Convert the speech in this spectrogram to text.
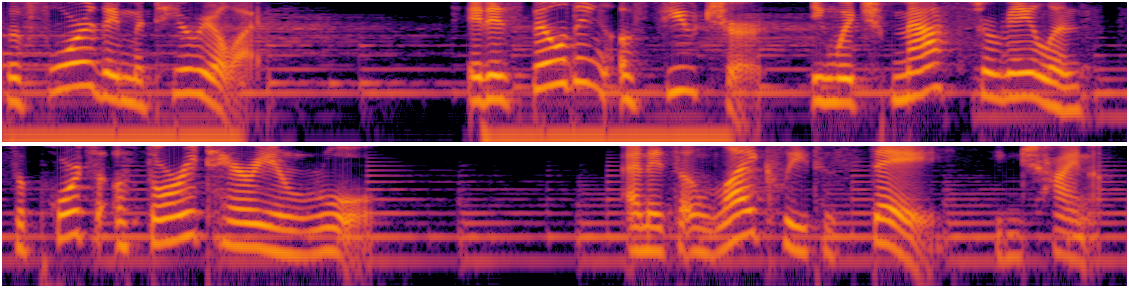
before they materialize. It is building a future in which mass surveillance supports authoritarian rule, and it's unlikely to stay in China.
